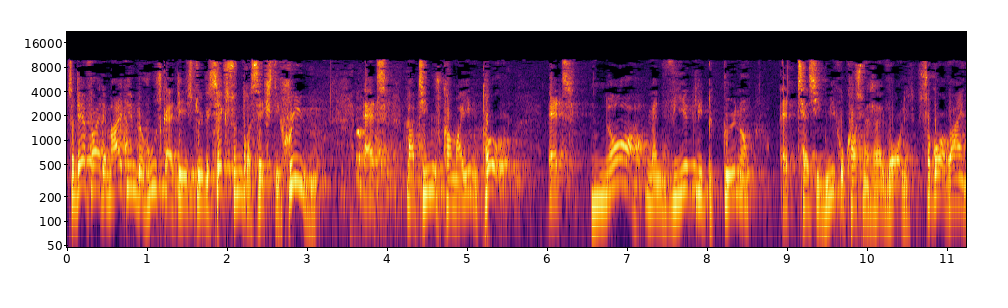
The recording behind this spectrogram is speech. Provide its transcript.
Så derfor er det meget nemt at huske, at det er stykke 667, at Martinus kommer ind på, at når man virkelig begynder at tage sit mikrokosmos alvorligt, så går vejen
